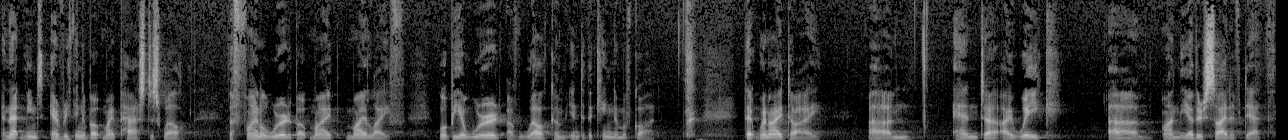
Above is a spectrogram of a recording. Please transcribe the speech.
and that means everything about my past as well, the final word about my, my life will be a word of welcome into the kingdom of God. that when I die um, and uh, I wake uh, on the other side of death,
